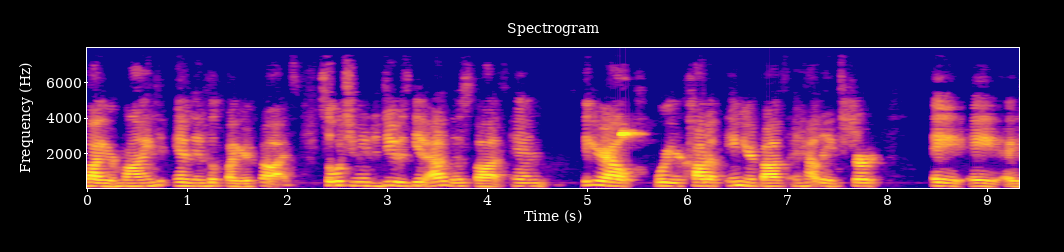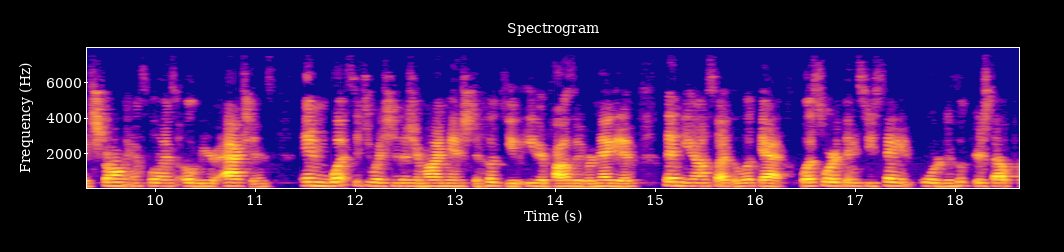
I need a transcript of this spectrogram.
by your mind and then hooked by your thoughts. So what you need to do is get out of those thoughts and figure out where you're caught up in your thoughts and how they exert a, a, a strong influence over your actions. In what situation does your mind manage to hook you, either positive or negative? Then you also have to look at what sort of things you say in order to hook yourself,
